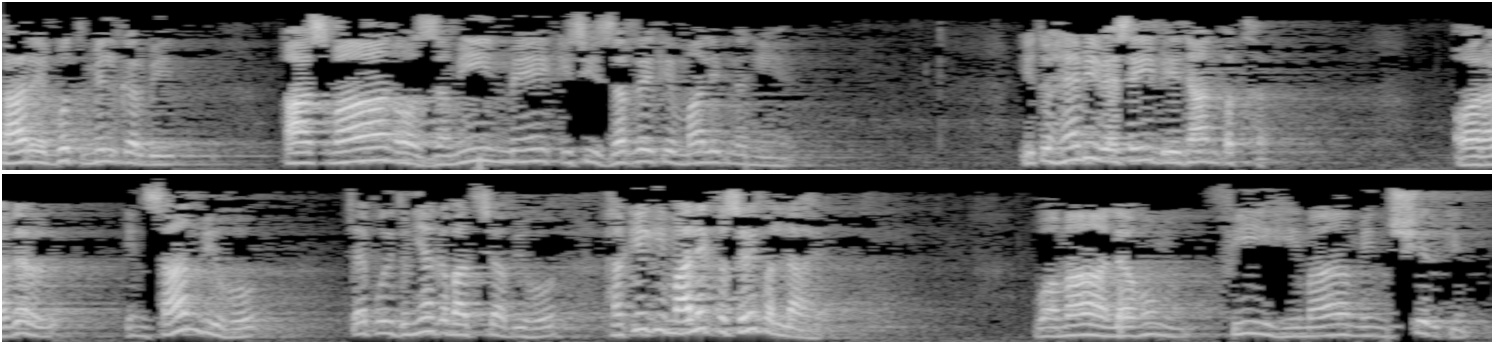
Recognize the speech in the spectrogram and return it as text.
سارے بت مل کر بھی آسمان اور زمین میں کسی ذرے کے مالک نہیں ہیں۔ یہ تو ہیں بھی ویسے ہی بے جان پتھر۔ اور اگر انسان بھی ہو، چاہے پوری دنیا کا بادشاہ بھی ہو، حقیقی مالک تو صرف اللہ ہے۔ وما لہم فی ہما من شرک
